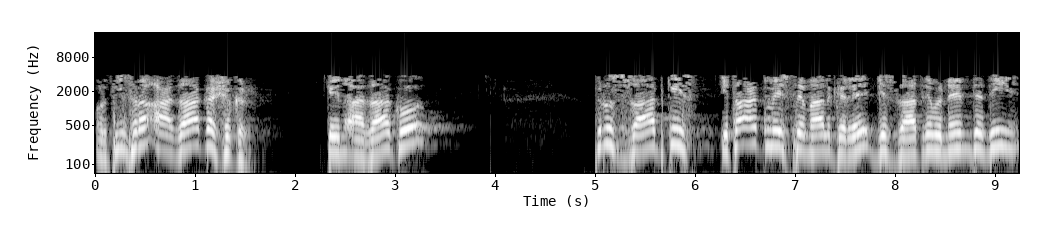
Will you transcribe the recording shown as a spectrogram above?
اور تیسرا، اعضاء کا شکر، کہ ان اعضاء کو پھر اس ذات کی اطاعت میں استعمال کرے جس ذات نے وہ نعمتیں دی ہیں۔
